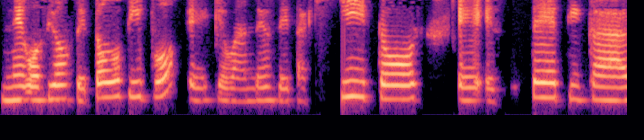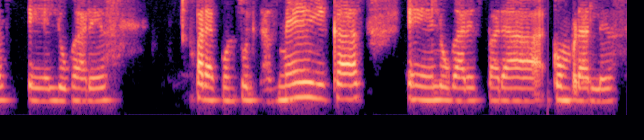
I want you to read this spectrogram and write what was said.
Negocios de todo tipo eh, que van desde taquitos, eh, estéticas, eh, lugares para consultas médicas, lugares para comprarles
